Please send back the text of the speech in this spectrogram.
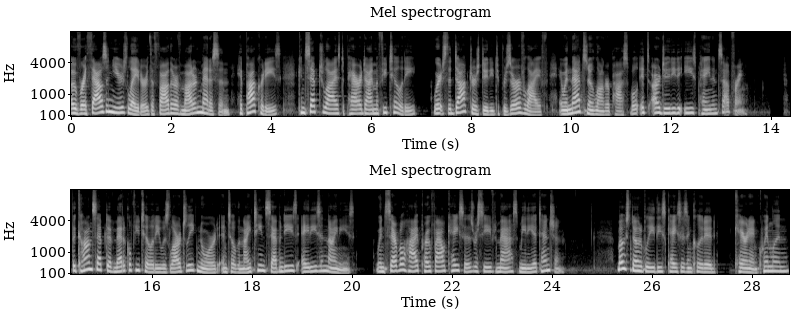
Over a thousand years later, the father of modern medicine, Hippocrates, conceptualized a paradigm of futility where it's the doctor's duty to preserve life, and when that's no longer possible, it's our duty to ease pain and suffering. The concept of medical futility was largely ignored until the 1970s, 80s, and 90s, when several high profile cases received mass media attention. Most notably, these cases included Karen Ann Quinlan,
